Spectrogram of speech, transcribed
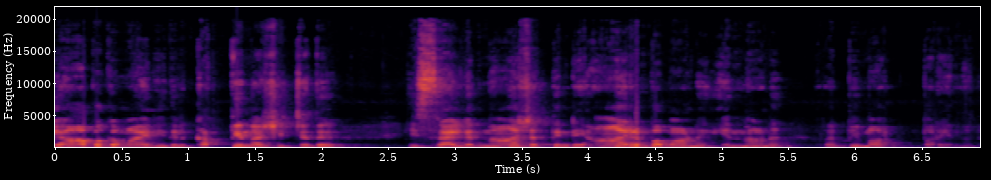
വ്യാപകമായ രീതിയിൽ കത്തി നശിച്ചത് ഇസ്രായേലിന്റെ നാശത്തിന്റെ ആരംഭമാണ് എന്നാണ് റബ്ബിമാർ പറയുന്നത്.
